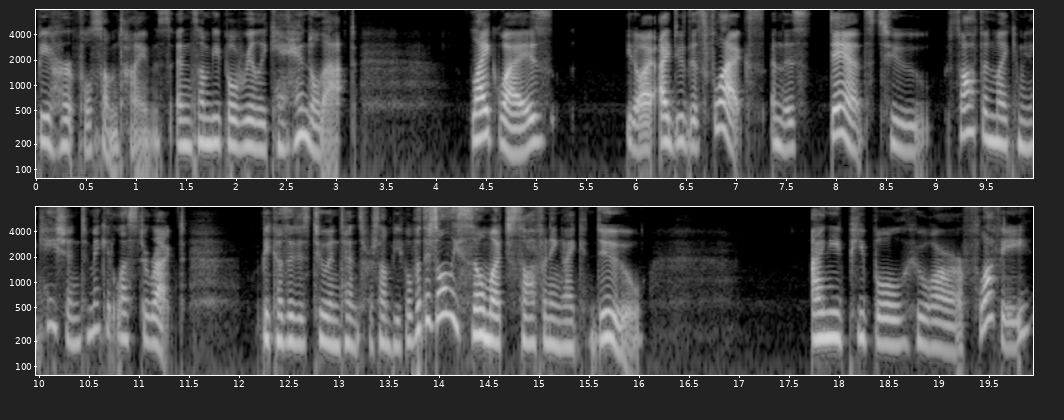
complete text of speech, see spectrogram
be hurtful sometimes, and some people really can't handle that. Likewise, you know, I, I do this flex and this dance to soften my communication to make it less direct because it is too intense for some people. But there's only so much softening I can do. I need people who are fluffy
